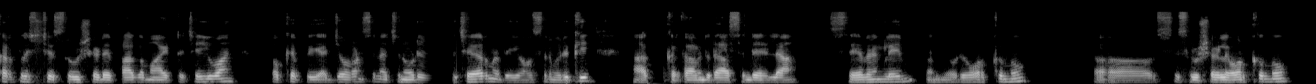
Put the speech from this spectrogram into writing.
കർത്തൃ ശുശ്രൂഷയുടെ ഭാഗമായിട്ട് ചെയ്യുവാൻ ഒക്കെ പ്രിയ ജോൺസൺ അച്ഛനോട് ചേർന്ന് ദൈവം അവസരമൊരുക്കി. ആ കർത്താവിന്റെ ദാസന്റെ എല്ലാ സേവനങ്ങളെയും നന്ദിയോടെ ഓർക്കുന്നു. ശുശ്രൂഷകളെ ഓർക്കുന്നു.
